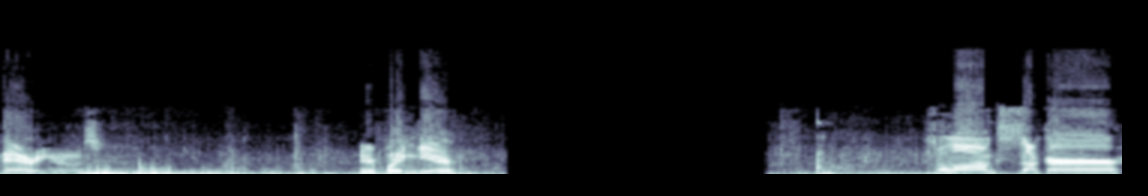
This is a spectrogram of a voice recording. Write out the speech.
There he goes. Here, put it in gear. So long, sucker!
